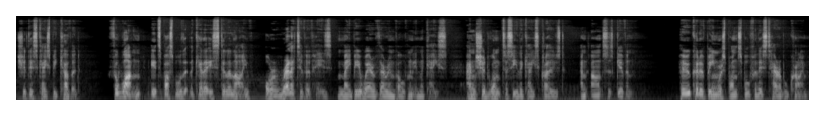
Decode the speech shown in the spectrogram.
should this case be covered? For one, it's possible that the killer is still alive or a relative of his may be aware of their involvement in the case and should want to see the case closed and answers given. Who could have been responsible for this terrible crime?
